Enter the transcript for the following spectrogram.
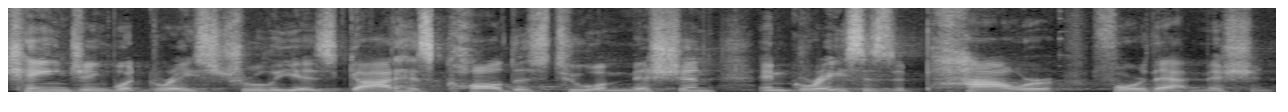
changing what grace truly is. God has called us to a mission, and grace is the power for that mission.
